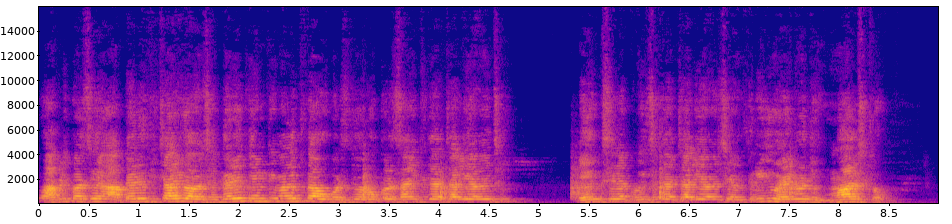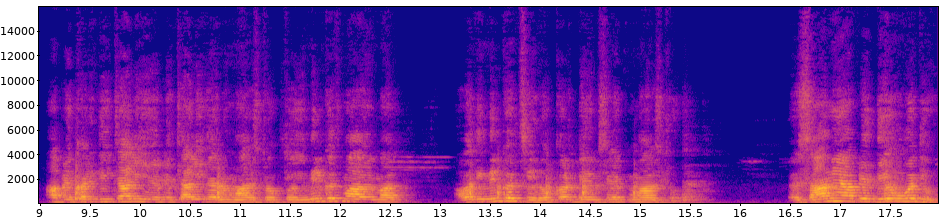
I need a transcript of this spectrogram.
તો આપણી પાસે આ પહેલેથી ચાલ્યું આવે છે. દરેક એન્ટ્રીમાં લખતા આવવું પડશે. જો રોકડ સાઠ હજાર ચાલી આવે છે, બેંક સિલેક્ટ વીસ હજાર ચાલી આવે છે, ત્રીજું હેડ વધ્યું, માલ સ્ટોક આપણે ખરીદી ચાલી એટલે ચાલીસ હજારનો માલ સ્ટોક તો એ મિલકતમાં આવે માલ. આ બધી મિલકત છે રોકડ બેંક સિલક માલ સ્ટોક સામે આપણે દેવું વધ્યું.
